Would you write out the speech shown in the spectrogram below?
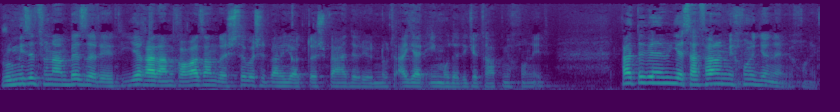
رو میزتون هم بذارید یه قلم کاغذ هم داشته باشید برای یادداشت برداری و نوت اگر این مدلی کتاب می‌خونید. بعد ببینید یه صفحه رو می‌خونید یا نمی‌خونید.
